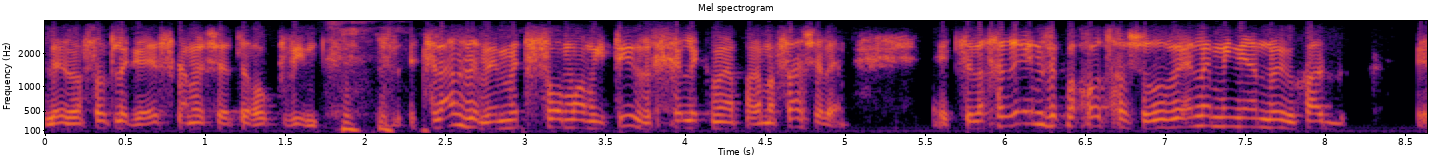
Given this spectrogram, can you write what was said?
ולנסות לגייס כמה שיותר עוקבים. אצלם זה באמת פומו אמיתי, זה חלק מהפרנסה שלהם. אצל אחרים זה פחות חשוב ואין להם עניין מיוחד אה,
